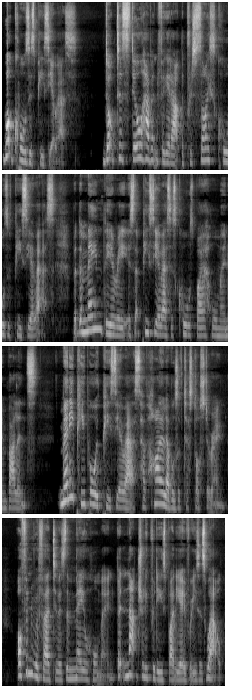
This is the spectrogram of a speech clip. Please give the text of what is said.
What causes PCOS? Doctors still haven't figured out the precise cause of PCOS, but the main theory is that PCOS is caused by a hormone imbalance. Many people with PCOS have higher levels of testosterone, often referred to as the male hormone, but naturally produced by the ovaries as well.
